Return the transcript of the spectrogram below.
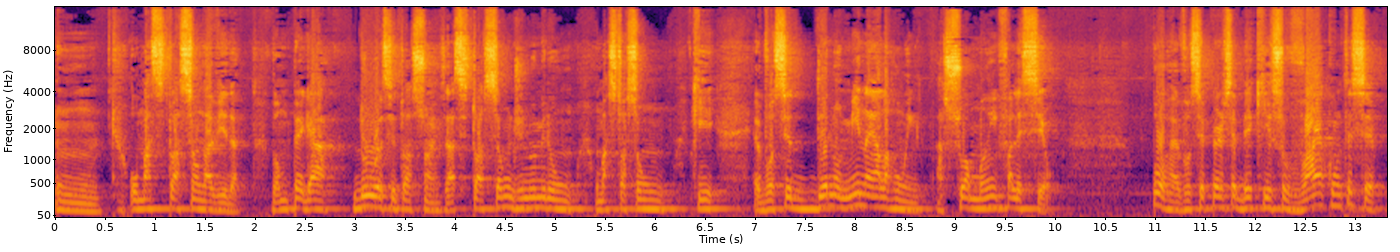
um uma situação da vida. Vamos pegar duas situações. A situação de número um, uma situação que você denomina ela ruim. A sua mãe faleceu porra, é você perceber que isso vai acontecer,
